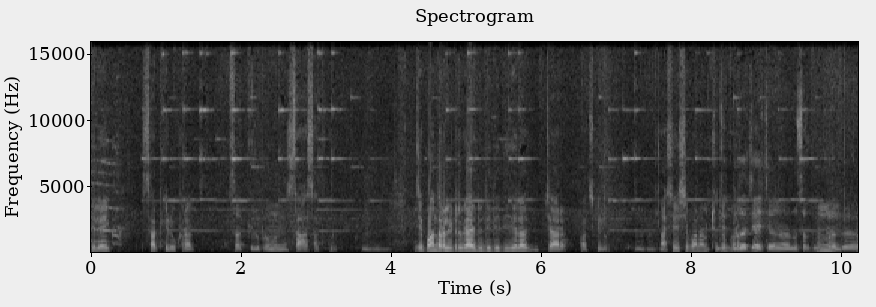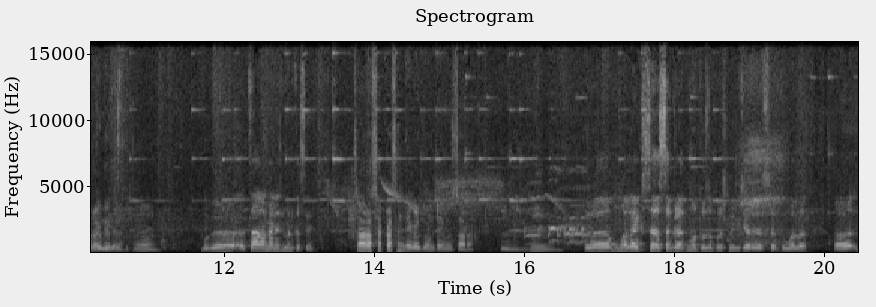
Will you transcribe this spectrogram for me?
तिला एक सात किलो खुराक सात किलो प्रमाण हम्म, सहा सात किलो हम्म, हम्म, जे पंधरा लिटर गाय दूध देते ती तिला चार पाच किलो हम्म, हम्म. अशा हिशोबाने आम्ही म्हणजे ठेवतो दुधाच्या ह्याच्यानुसार तुम्ही खुराक, देतो. हम्म. मग अं, चारा मॅनेजमेंट कसं आहे? चारा सकाळ संध्याकाळ दोन टाइम चारा. हम्म, हम्म. हम्म. तर मला एक स- सगळ्यात महत्त्वाचा प्रश्न विचारायचा सर तुम्हाला अं,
